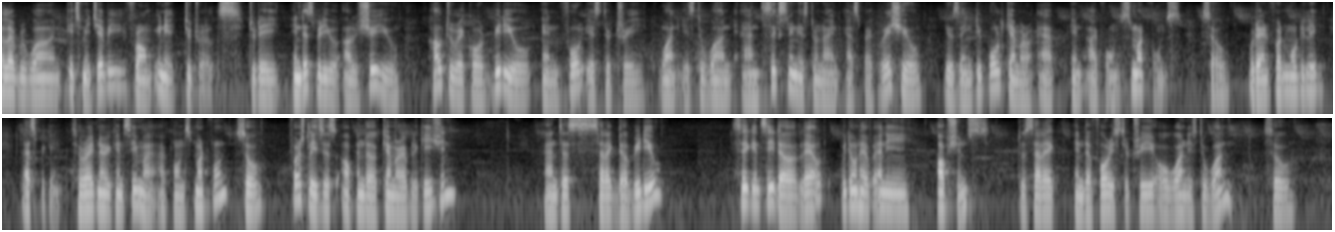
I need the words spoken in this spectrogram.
Hello everyone, it's me JB from Unique Tutorials. Today in this video I'll show you how to record video in 4 is to 3, 1 is to 1 and 16 is to 9 aspect ratio using default camera app in iPhone smartphones. So without further more delay, let's begin. So right now you can see my iPhone smartphone. So firstly just open the camera application and just select the video. So you can see the layout. We don't have any options to select in the 4 is to 3 or 1 is to 1 so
